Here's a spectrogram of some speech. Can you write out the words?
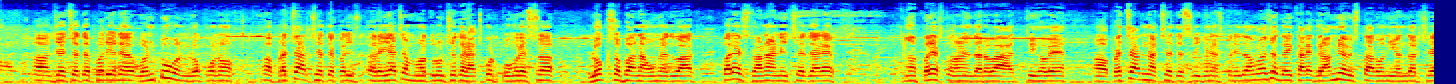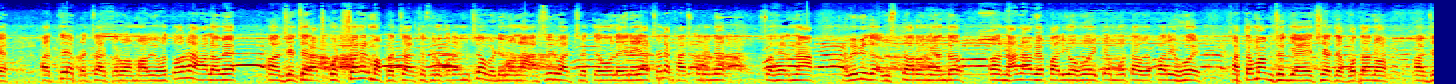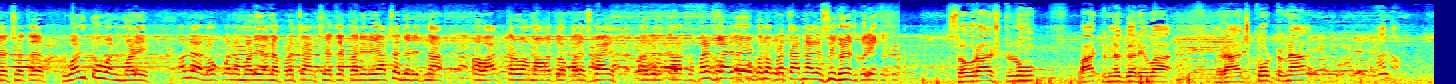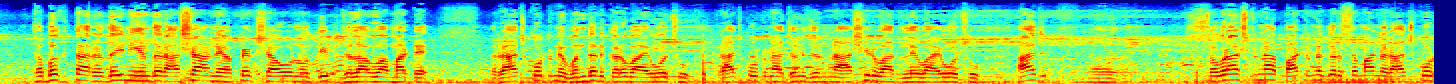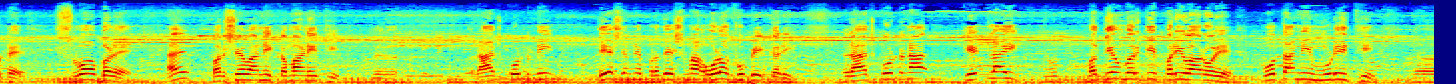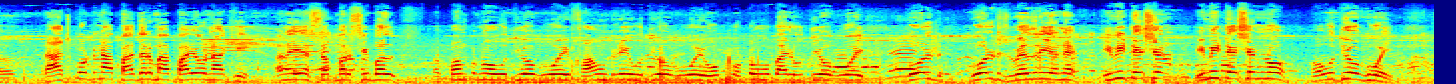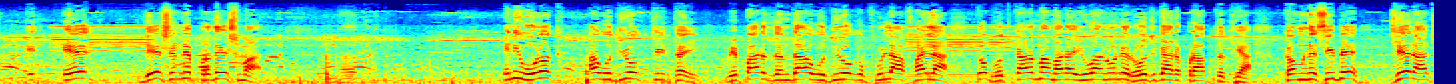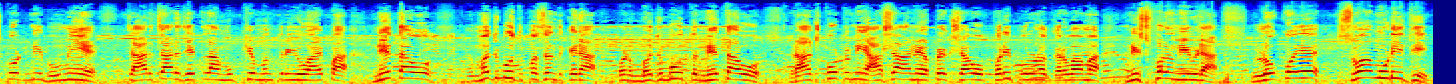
જે છે તે ફરી અને વન ટુ વન લોકોનો પ્રચાર છે તે કરી રહ્યા છે. મહત્વનું છે કે રાજકોટ કોંગ્રેસ લોકસભાના ઉમેદવાર પરેશ ધાનાની છે ત્યારે પરેશ ધાનાણી દ્વારા આજથી હવે પ્રચારના છે તે શ્રી ગણેશ કરી દેવામાં છે. ગઈકાલે ગ્રામ્ય વિસ્તારોની અંદર છે તે પ્રચાર કરવામાં આવ્યો હતો અને હાલ હવે જે છે રાજકોટ શહેરમાં પ્રચાર છે, શરૂ કરવામાં છે. વડીલોના આશીર્વાદ છે, તેઓ લઈ રહ્યા છે અને ખાસ કરીને શહેરના વિવિધ વિસ્તારોની અંદર નાના વેપારીઓ હોય કે મોટા વેપારીઓ હોય, આ તમામ જગ્યાએ છે તે પોતાનો જે છે તે વન ટુ વન મળી અને લોકોને મળી અને પ્રચાર છે તે કરી રહ્યા છે. જે રીતના વાત કરવામાં આવે તો પરેશભાઈ પરેશભાઈ શું કહો પ્રચારના જે શ્રી ગણેશ સૌરાષ્ટ્રનું પાટનગર એવા રાજકોટના ધબકતા હૃદયની અંદર આશા અને અપેક્ષાઓનો દીપ જલાવવા માટે રાજકોટને વંદન કરવા આવ્યો છું. રાજકોટના જનજનના આશીર્વાદ લેવા આવ્યો છું. આજ સૌરાષ્ટ્રના પાટનગર સમાન રાજકોટે સ્વબળે, હે, પરસેવાની કમાણીથી રાજકોટની દેશ અને પ્રદેશમાં ઓળખ ઊભી કરી. રાજકોટના કેટલાય મધ્યમવર્ગી પરિવારોએ પોતાની મૂડીથી રાજકોટના પાદરમાં પાયો નાખી અને એ સબમર્સિબલ પંપનો ઉદ્યોગ હોય ફાઉન્ડરી ઉદ્યોગ હોય ઓટોમોબાઈલ ઉદ્યોગ હોય ગોલ્ડ ગોલ્ડ જ્વેલરી અને ઇમિટેશન ઇમિટેશનનો ઉદ્યોગ હોય. એ દેશ અને પ્રદેશમાં એની ઓળખ આ ઉદ્યોગથી થઈ. વેપાર ધંધા, ઉદ્યોગ ફૂલા ફાયલા તો ભૂતકાળમાં મારા યુવાનોને રોજગાર પ્રાપ્ત થયા. કમનસીબે જે રાજકોટની ભૂમિએ ચાર ચાર જેટલા મુખ્યમંત્રીઓ આપ્યા, નેતાઓ મજબૂત પસંદ કર્યા, પણ મજબૂત નેતાઓ રાજકોટની આશા અને અપેક્ષાઓ પરિપૂર્ણ કરવામાં નિષ્ફળ નીવડ્યા. લોકોએ સ્વમૂડીથી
